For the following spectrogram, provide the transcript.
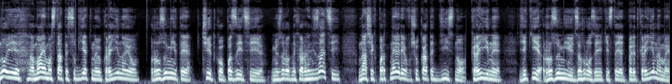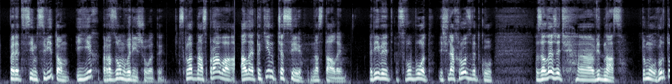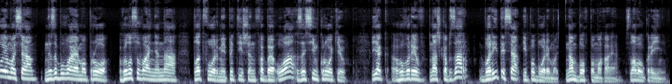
Ну і е, маємо стати суб'єктною країною, розуміти чітко позиції міжнародних організацій, наших партнерів, шукати дійсно країни, які розуміють загрози, які стоять перед країнами, перед всім світом, і їх разом вирішувати. Складна справа, але такі часи настали. Рівень свобод і шлях розвитку залежить е, від нас. Тому гуртуємося, не забуваємо про голосування на платформі Petition FBUA за 7 кроків. Як говорив наш Кабзар, борітеся і поборемось. Нам Бог помагає. Слава Україні!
